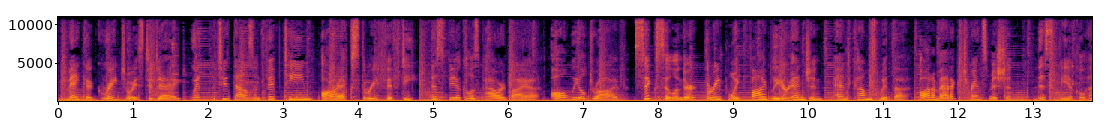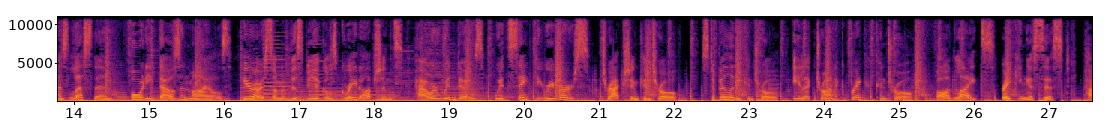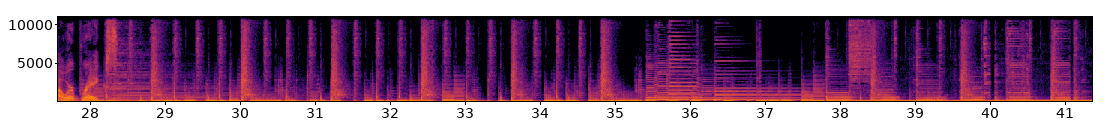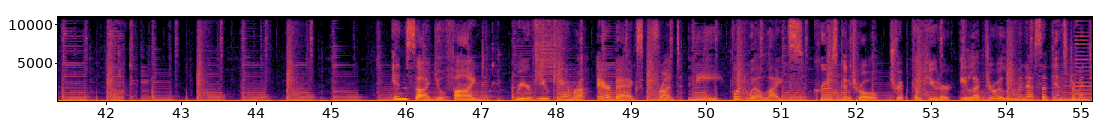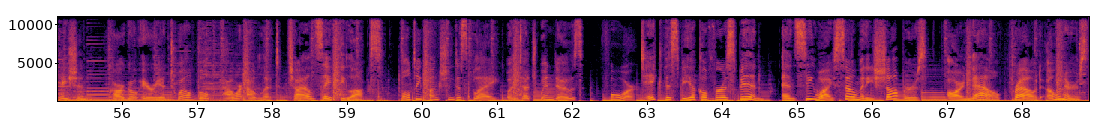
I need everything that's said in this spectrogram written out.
Make a great choice today with the 2015 RX 350. This vehicle is powered by a all-wheel drive, six-cylinder, 3.5-liter engine and comes with a automatic transmission. This vehicle has less than 40,000 miles. Here are some of this vehicle's great options. Power windows with safety reverse, traction control, stability control, electronic brake control, fog lights, braking assist, power brakes, Inside you'll find rear view camera, airbags, front knee, footwell lights, cruise control, trip computer, electroluminescent instrumentation, cargo area 12 volt power outlet, child safety locks, multifunction display, one touch windows, 4. Take this vehicle for a spin and see why so many shoppers are now proud owners.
